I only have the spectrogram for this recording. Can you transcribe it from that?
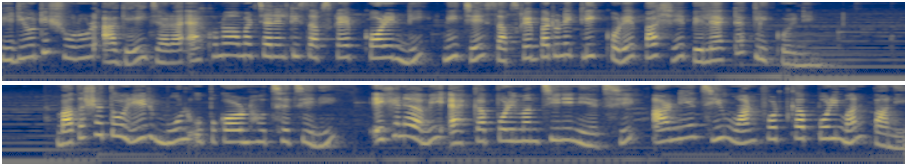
ভিডিওটি শুরুর আগেই যারা এখনও আমার চ্যানেলটি সাবস্ক্রাইব করেননি, নিচে সাবস্ক্রাইব বাটনে ক্লিক করে পাশে বেলে একটা ক্লিক করে নিন। বাতাসা তৈরির মূল উপকরণ হচ্ছে চিনি। এখানে আমি এক কাপ পরিমাণ চিনি নিয়েছি আর নিয়েছি ওয়ান ফোর্থ কাপ পরিমাণ পানি।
